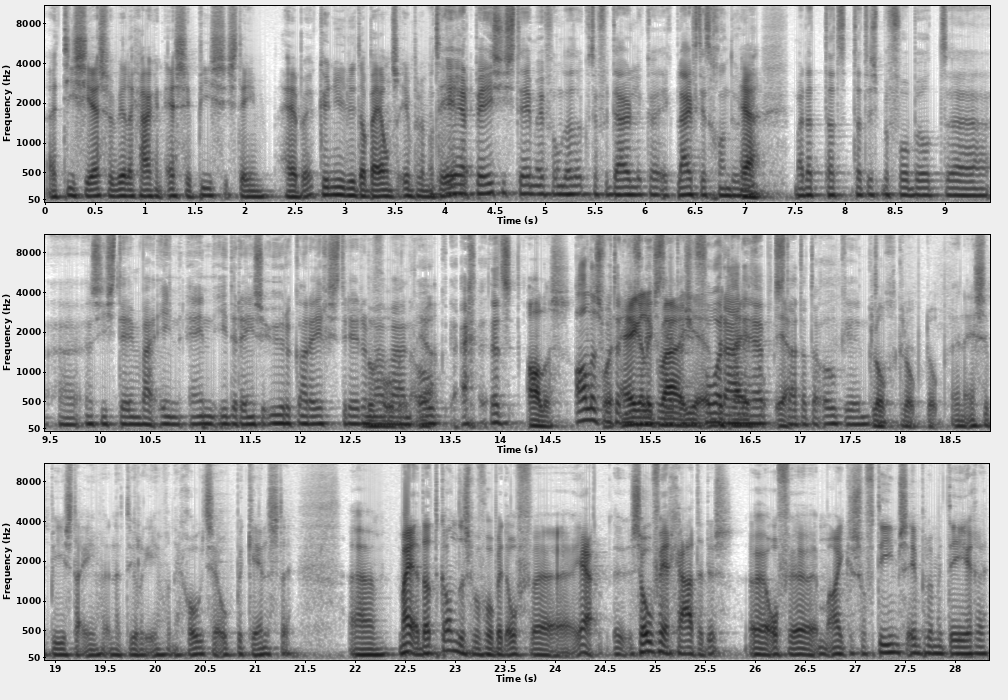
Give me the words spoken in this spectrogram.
Eh, TCS, we willen graag een SAP-systeem hebben. Kunnen jullie dat bij ons implementeren? Het ERP-systeem, even om dat ook te verduidelijken. Ik blijf dit gewoon doen. Ja. Maar dat, dat, dat is bijvoorbeeld uh, uh, een systeem waarin en iedereen zijn uren kan registreren, maar waar ook echt het, alles. Alles wordt er eigenlijk waar als je, je voorraden hebt, staat dat er ook in. Klopt, klopt, klopt. En SAP is daar een, natuurlijk een van de grootste, ook bekendste. Um, maar ja, dat kan dus bijvoorbeeld. Of ja, zover gaat het dus. Of Microsoft Teams implementeren.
